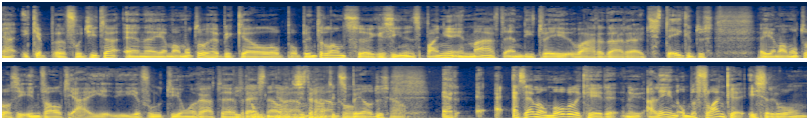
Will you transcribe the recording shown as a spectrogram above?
ja, ik heb uh, Fujita en uh, Yamamoto heb ik al op, op Interlands uh, gezien in Spanje in maart. En die twee waren daar uitstekend. Dus Yamamoto, als hij invalt, ja, je, je voelt die jongen gaat vrij komt, snel ja, gaan, gaan spelen. Dus ja. er, er zijn wel mogelijkheden nu. Alleen op de flanken is er gewoon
